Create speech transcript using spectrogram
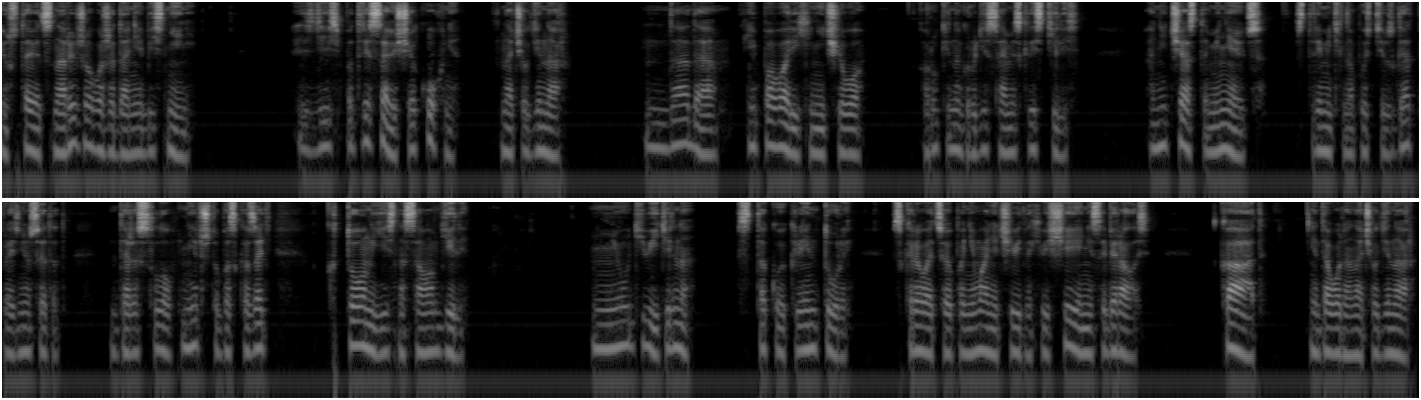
и уставиться на Рыжего в ожидании объяснений. «Здесь потрясающая кухня», — начал Динар. «Да-да, и поварихи ничего». Руки на груди сами скрестились. «Они часто меняются», — стремительно опустив взгляд, произнес этот. «Даже слов нет, чтобы сказать, кто он есть на самом деле». «Неудивительно, с такой клиентурой. Скрывать свое понимание очевидных вещей я не собиралась». «Кат!» — недовольно начал Динар.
